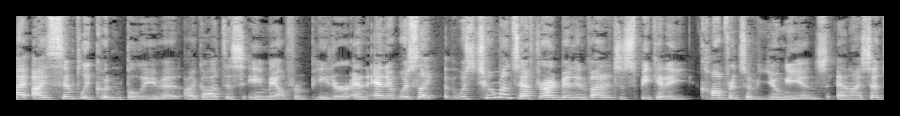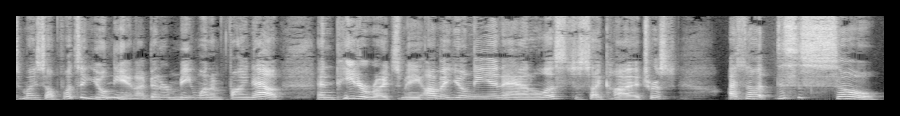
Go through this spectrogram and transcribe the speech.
I, I simply couldn't believe it. I got this email from Peter and, and it was like, it was two months after I'd been invited to speak at a conference of Jungians. And I said to myself, what's a Jungian? I better meet one and find out. And Peter writes me, I'm a Jungian analyst, a psychiatrist. I thought, this is so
